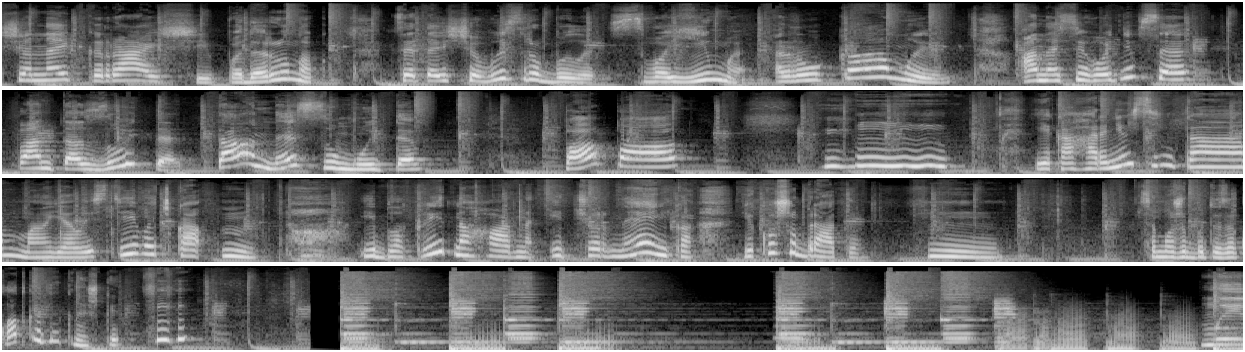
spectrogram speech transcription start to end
що найкращий подарунок це те, що ви зробили своїми руками. А на сьогодні все. Фантазуйте та не сумуйте. Па-па! Яка гарнюсінька моя листівочка. І блакитна гарна, і чорненька. Яку ж обрати? Це може бути закладка для книжки. Ми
